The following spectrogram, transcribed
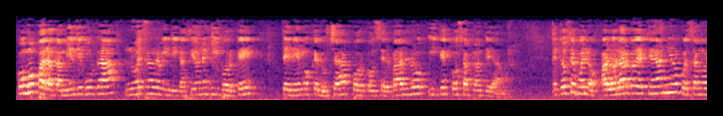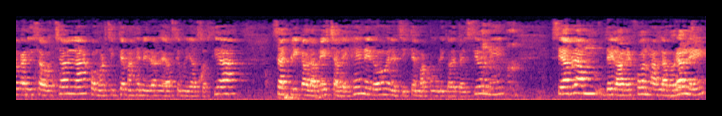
como para también divulgar nuestras reivindicaciones y por qué tenemos que luchar por conservarlo y qué cosas planteamos. Entonces, bueno, a lo largo de este año pues se han organizado charlas como el Sistema General de la Seguridad Social, se ha explicado la brecha de género en el sistema público de pensiones, se habla de las reformas laborales,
